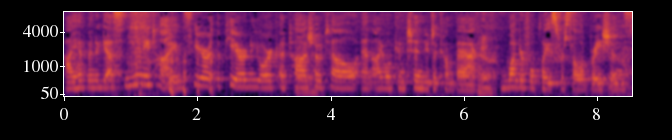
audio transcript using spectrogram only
I have been a guest many times here at the Pierre New York a Taj Hotel, and I will continue to come back. Yeah. Wonderful place for celebrations,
